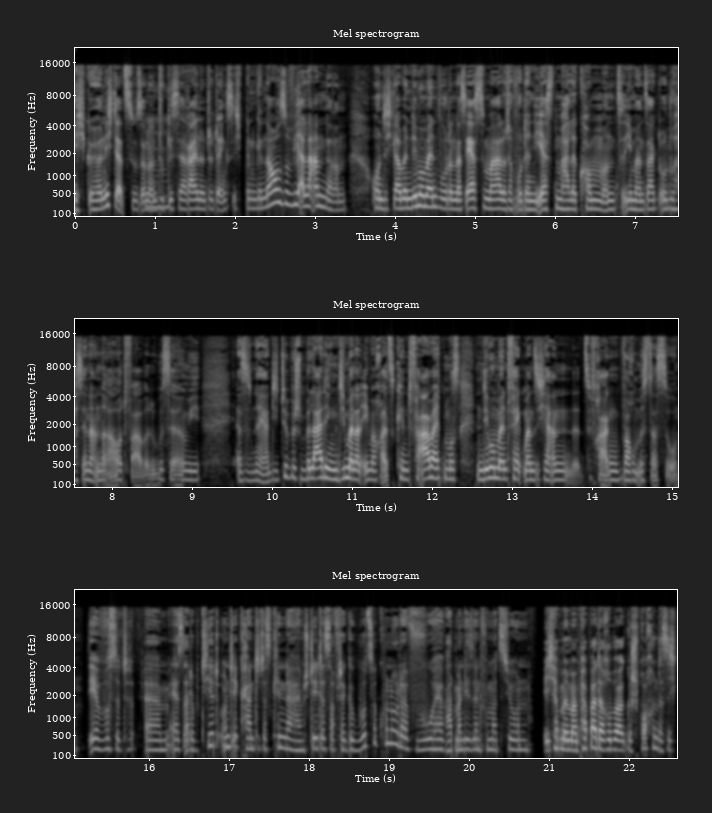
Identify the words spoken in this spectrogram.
ich gehöre nicht dazu, sondern mhm. du gehst ja rein und du denkst, ich bin genauso wie alle anderen. Und ich glaube, in dem Moment, wo dann das erste Mal oder wo dann die ersten Male kommen und jemand sagt, oh, du hast ja eine andere Hautfarbe, du bist ja irgendwie, also naja, die typischen Beleidigungen, die man dann eben auch als Kind verarbeiten muss, in dem Moment fängt man sich ja an zu fragen, warum ist das so? Ihr wusstet, ähm, er ist adoptiert und ihr kanntet das Kinderheim. Steht das auf der Geburtsurkunde oder woher hat man diese Informationen? Ich habe mit meinem Papa darüber gesprochen, dass ich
